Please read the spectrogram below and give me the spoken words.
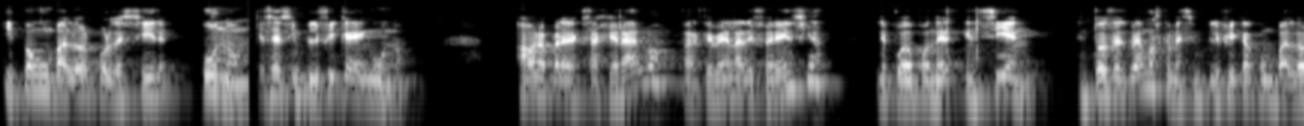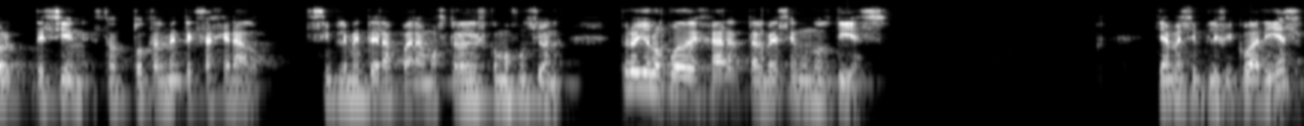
y pongo un valor por decir 1, que se simplifique en 1. Ahora para exagerarlo, para que vean la diferencia, le puedo poner en 100. Entonces vemos que me simplifica con un valor de 100, está totalmente exagerado. Simplemente era para mostrarles cómo funciona pero yo lo puedo dejar tal vez en unos 10. Ya me simplificó a 10.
